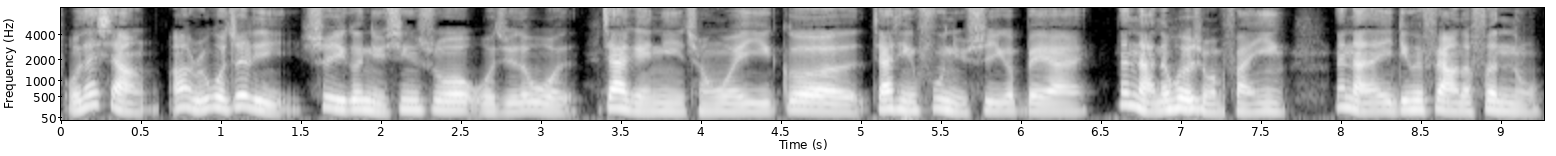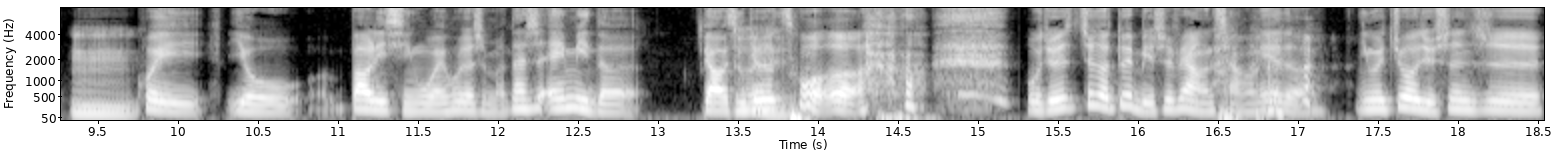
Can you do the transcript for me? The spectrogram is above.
我在想啊，如果这里是一个女性说，我觉得我嫁给你成为一个家庭妇女是一个悲哀，那男的会有什么反应？那男的一定会非常的愤怒，嗯，会有暴力行为或者什么。但是 Amy 的表情就是错愕，我觉得这个对比是非常强烈的，因为 George 甚至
